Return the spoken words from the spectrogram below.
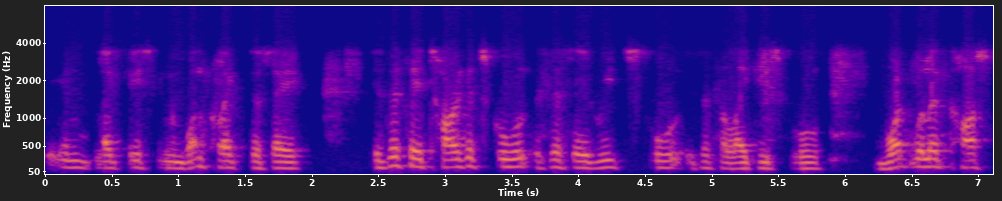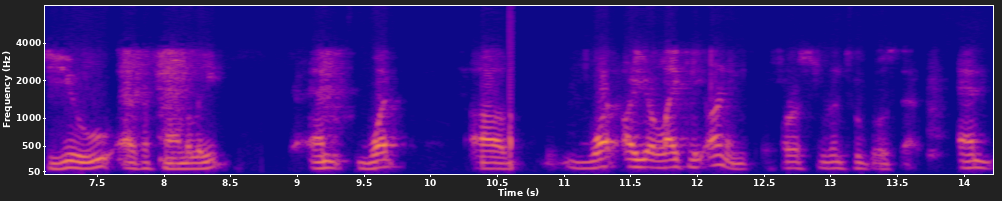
in like basically in one click to say, is this a target school? Is this a reach school? Is this a likely school? What will it cost you as a family? And what uh, what are your likely earnings for a student who goes there? And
